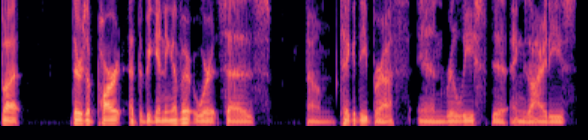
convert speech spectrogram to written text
but there's a part at the beginning of it where it says um, take a deep breath and release the anxieties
